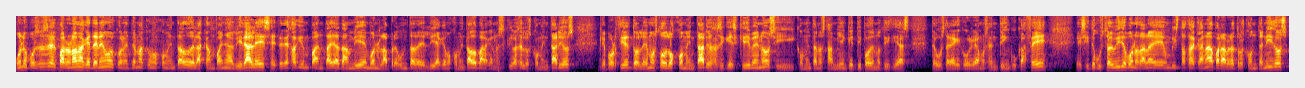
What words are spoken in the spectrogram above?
Bueno, pues ese es el panorama que tenemos con el tema que hemos comentado de las campañas virales. Eh, te dejo aquí en pantalla también, bueno, la pregunta del día que hemos comentado para que nos escribas en los comentarios, que por cierto, leemos todos los comentarios, así que escríbenos y coméntanos también qué tipo de noticias te gustaría que cubriéramos en Tinku Café. Eh, si te gustó el vídeo, bueno, dale un vistazo al canal para ver otros contenidos.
